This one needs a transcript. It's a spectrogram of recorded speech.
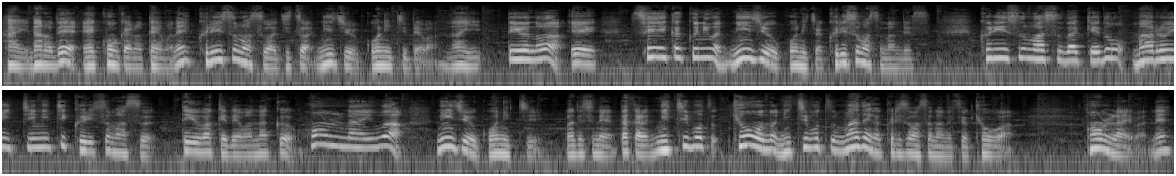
はい。なので、えー、今回のテーマね、クリスマスは実は25日ではないっていうのは、えー、正確には25日はクリスマスなんです。クリスマスだけど、丸1日クリスマスっていうわけではなく、本来は25日はですね、だから日没、今日の日没までがクリスマスなんですよ、今日は。本来はね。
